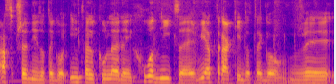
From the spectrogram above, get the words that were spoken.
pas przedni, do tego interkulery, chłodnice, wiatraki, do tego wy,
